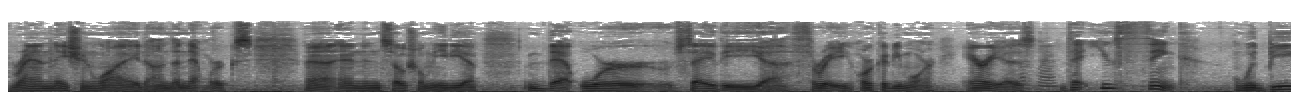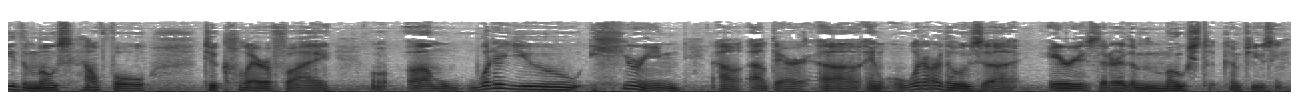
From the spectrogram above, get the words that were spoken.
ran nationwide on the networks uh, and in social media that were, say, the uh, three, or could be more, areas mm-hmm. that you think would be the most helpful to clarify um, what are you hearing out, out there, uh, and what are those uh, areas that are the most confusing?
